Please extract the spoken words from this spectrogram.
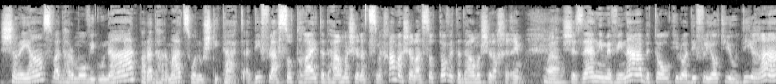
שריאנס והדהרמו ויגונת, פרדהרמץ ונושתיתת. עדיף לעשות רע את הדהרמה של עצמך מאשר לעשות טוב את הדהרמה של אחרים. וואו. שזה אני מבינה בתור כאילו עדיף להיות יהודי רע,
